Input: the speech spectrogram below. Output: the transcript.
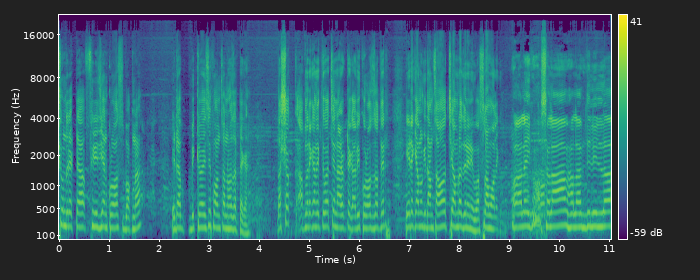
সুন্দর একটা ফ্রিজিয়ান ক্রস বকনা। এটা বিক্রি হয়েছে পঞ্চান্ন হাজার টাকা। দর্শক আপনারা এখানে দেখতে পাচ্ছেন আরেকটা গাবি ক্রস জাতের। এটা কেমন কি দাম চাওয়া হচ্ছে আমরা জেনে নিব। আসসালামু আলাইকুম। ওয়ালাইকুম আসসালাম আলহামদুলিল্লাহ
